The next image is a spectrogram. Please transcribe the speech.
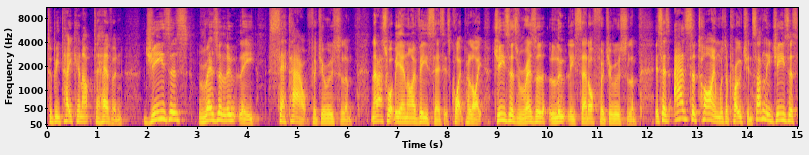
to be taken up to heaven, Jesus resolutely set out for Jerusalem. Now, that's what the NIV says. It's quite polite. Jesus resolutely set off for Jerusalem. It says, as the time was approaching, suddenly Jesus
